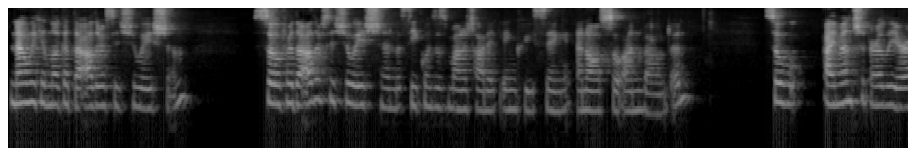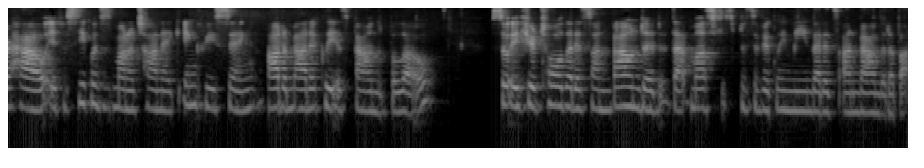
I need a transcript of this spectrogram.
Now we can look at the other situation. So for the other situation, the sequence is monotonic increasing and also unbounded. So I mentioned earlier how if a sequence is monotonic, increasing automatically is bounded below. So if you're told that it's unbounded, that must specifically mean that it's unbounded above.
